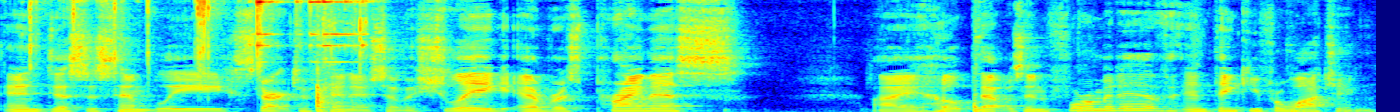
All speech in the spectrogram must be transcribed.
and disassembly start to finish of a Schlage Everest Primus. I hope that was informative and thank you for watching.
